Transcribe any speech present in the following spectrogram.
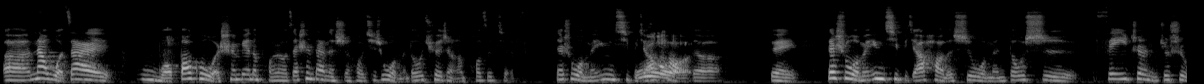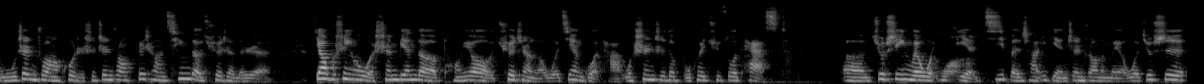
呃，那我在我包括我身边的朋友，在圣诞的时候，其实我们都确诊了 positive，但是我们运气比较好的。对，但是我们运气比较好的是，我们都是非症，就是无症状或者是症状非常轻的确诊的人。要不是因为我身边的朋友确诊了，我见过他，我甚至都不会去做 test。呃，就是因为我一点基本上一点症状都没有，我就是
